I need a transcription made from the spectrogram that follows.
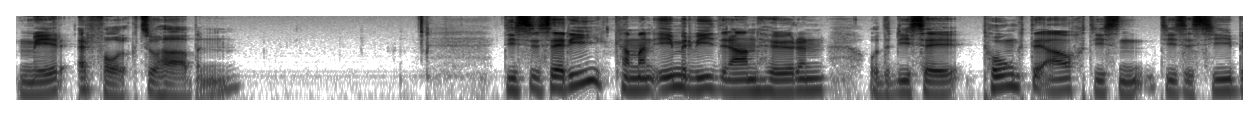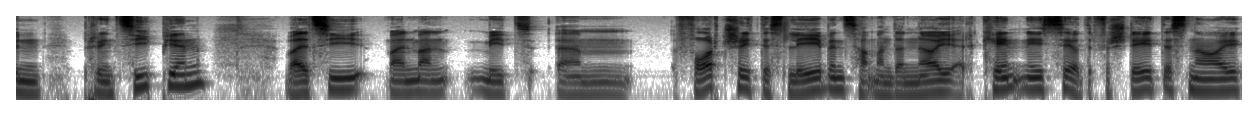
mehr Erfolg zu haben. Diese Serie kann man immer wieder anhören oder diese Punkte auch, diesen, diese sieben Prinzipien, weil sie, weil man mit ähm, Fortschritt des Lebens hat man dann neue Erkenntnisse oder versteht es neu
